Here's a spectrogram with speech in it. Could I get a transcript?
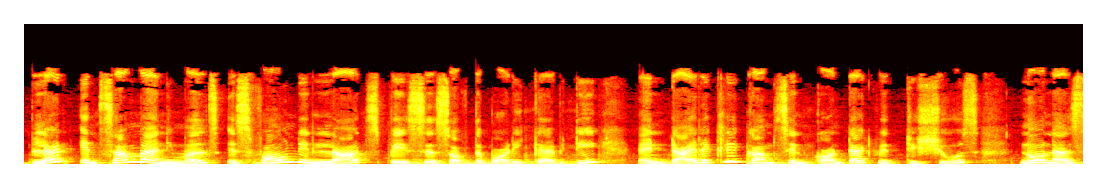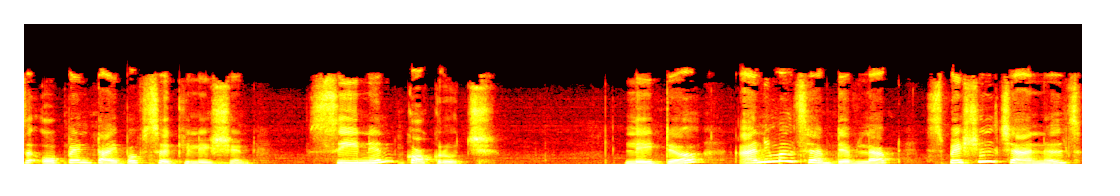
Blood in some animals is found in large spaces of the body cavity and directly comes in contact with tissues known as the open type of circulation seen in cockroach. Later, animals have developed special channels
